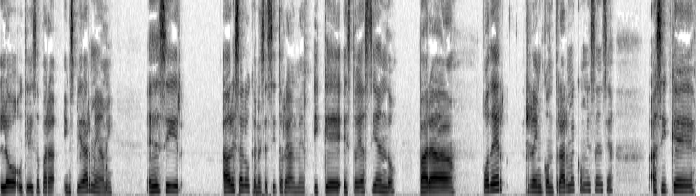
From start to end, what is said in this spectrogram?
lo utilizo para inspirarme a mí. Es decir, ahora es algo que necesito realmente y que estoy haciendo para poder reencontrarme con mi esencia. Así que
